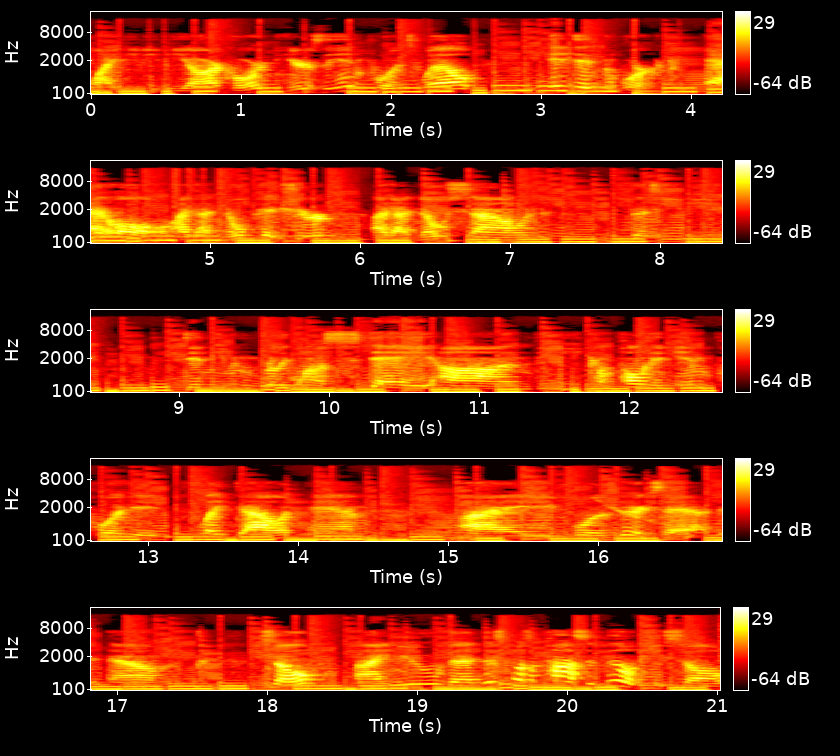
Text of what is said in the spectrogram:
YPBPR cord, and here's the inputs. Well, it didn't work at all. I got no picture, I got no sound. The TV didn't even really want to stay on the component input. It flaked out, and I was very sad. Um, so I knew that this was a possibility, so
